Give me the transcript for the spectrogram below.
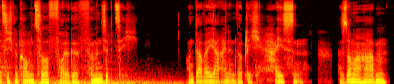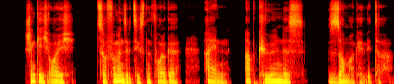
herzlich willkommen zur Folge 75. Und da wir ja einen wirklich heißen Sommer haben, schenke ich euch zur 75. Folge ein abkühlendes Sommergewitter.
